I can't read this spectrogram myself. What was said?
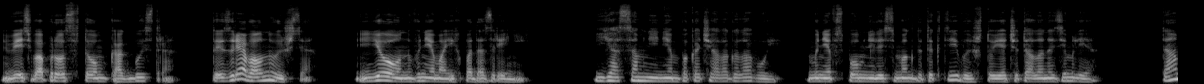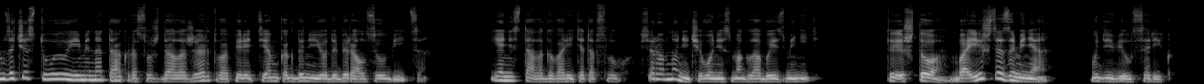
Весь вопрос в том, как быстро. Ты зря волнуешься. Йоун вне моих подозрений». Я с сомнением покачала головой. Мне вспомнились маг-детективы, что я читала на земле. Там зачастую именно так рассуждала жертва перед тем, как до нее добирался убийца. Я не стала говорить это вслух, все равно ничего не смогла бы изменить. «Ты что, боишься за меня?» – удивился Рик.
